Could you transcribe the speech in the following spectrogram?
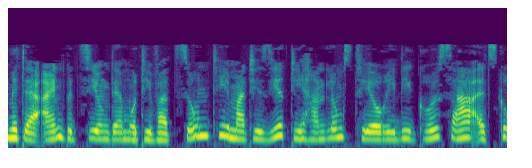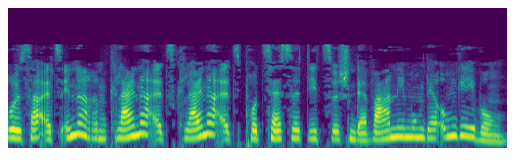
Mit der Einbeziehung der Motivation thematisiert die Handlungstheorie die größer als größer als inneren kleiner als kleiner als Prozesse, die zwischen der Wahrnehmung der Umgebung,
